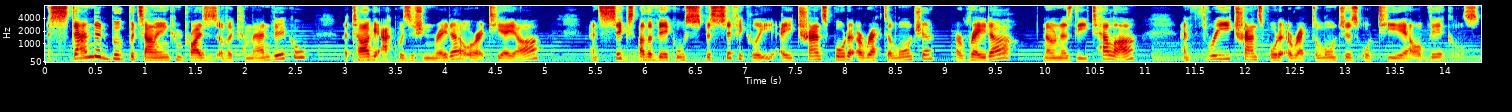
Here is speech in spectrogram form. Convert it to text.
A standard Buk battalion comprises of a command vehicle, a target acquisition radar or a TAR, and six other vehicles, specifically a transporter erector launcher, a radar, known as the TELAR, and three transporter erector launchers or TEL vehicles.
